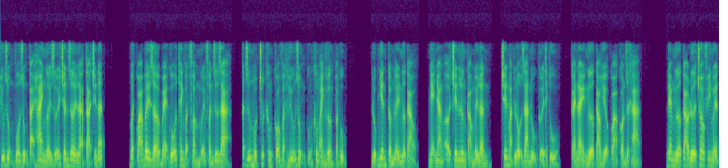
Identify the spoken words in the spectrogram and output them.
hữu dụng vô dụng tại hai người dưới chân rơi là tả trên đất. Bất quá bây giờ bẻ gỗ thanh vật phẩm mười phần dư giả, cất giữ một chút không có vật hữu dụng cũng không ảnh hưởng toàn cục. Lục nhiên cầm lấy ngứa cào nhẹ nhàng ở trên lưng cào mấy lần, trên mặt lộ ra nụ cười thích thú, cái này ngứa cào hiệu quả còn rất khá. Đem ngứa cào đưa cho phi nguyệt,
